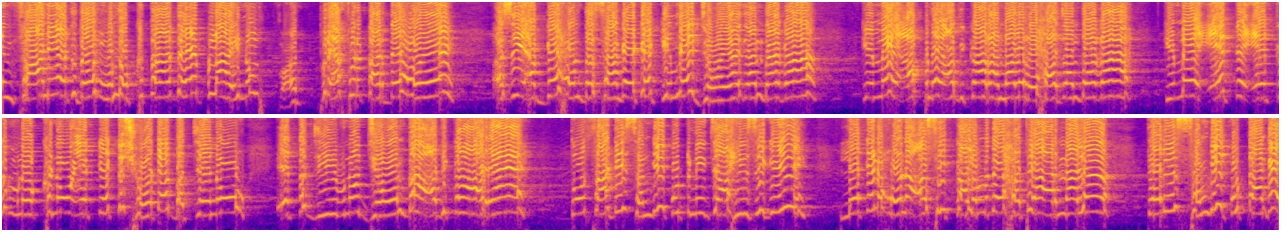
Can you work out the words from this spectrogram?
ਇਨਸਾਨੀਅਤ ਤੇ ਮਨੁੱਖਤਾ ਤੇ ਭਲਾਈ ਨੂੰ ਪ੍ਰੈਫਰ ਕਰਦੇ ਹੋਏ ਅਸੀਂ ਅੱਗੇ ਹੁਣ ਦੱਸਾਂਗੇ ਕਿ ਕਿਵੇਂ ਜਿਉਇਆ ਜਾਂਦਾਗਾ ਕਿਵੇਂ ਆਪਣੇ ਅਧਿਕਾਰਾਂ ਨਾਲ ਰਿਹਾ ਜਾਂਦਾਗਾ ਕਿਵੇਂ ਇੱਕ ਇੱਕ ਮਨੁੱਖ ਨੂੰ ਇੱਕ ਇੱਕ ਛੋਟੇ ਬੱਚੇ ਨੂੰ ਇੱਕ ਜੀਵ ਨੂੰ ਜਿਉਣ ਦਾ ਅਧਿਕਾਰ ਹੈ ਤੂੰ ਸਾਡੀ ਸੰਗੀ ਕੁੱਟਣੀ ਚਾਹੀ ਸੀਗੀ ਲੇਕਿਨ ਹੁਣ ਅਸੀਂ ਕਲਮ ਦੇ ਹਥਿਆਰ ਨਾਲ ਤੇਰੀ ਸੰਗੀ ਕੁੱਟਾਂਗੇ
